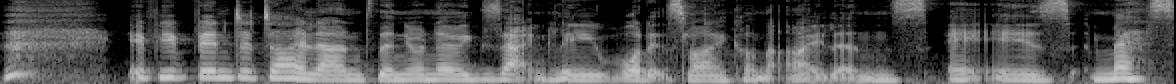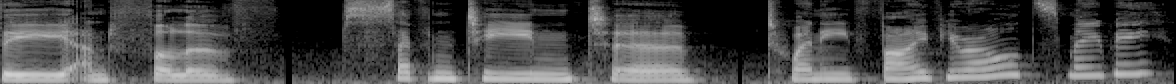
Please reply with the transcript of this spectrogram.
if you've been to Thailand, then you'll know exactly what it's like on the islands. It is messy and full of 17 to 25 year olds, maybe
